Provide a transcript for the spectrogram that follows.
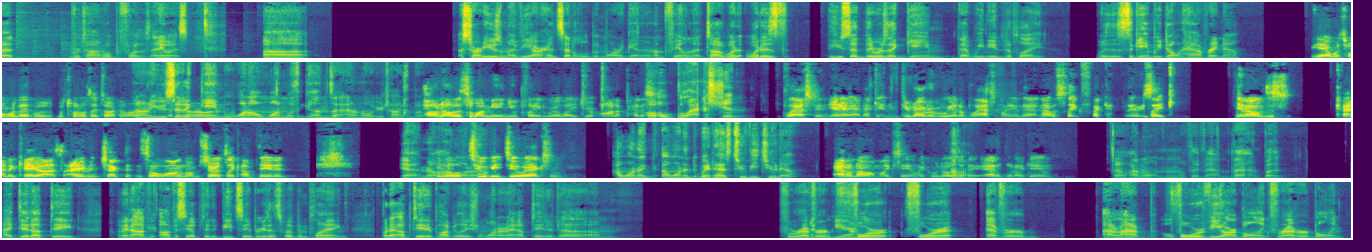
that we we're talking about before this. Anyways, uh, I started using my VR headset a little bit more again, and I'm feeling it. Todd, what what is? You said there was a game that we needed to play. Was this a game we don't have right now? Yeah, which one was that? Which one was I talking about? I don't know. You said a game one on one with guns. I don't know what you're talking about. Oh no, it's the one me and you played where like you're on a pedestal. Oh, Blaston. Blasting, yeah, that dude. I remember we had a blast playing that, and I was like, fucking, it was like, you know, just kind of chaos. I haven't checked it in so long though. I'm sure it's like updated. Yeah, no. a I little two v two action. I want to. I want to. Wait, it has two v two now. I don't know. I'm like saying like, who knows Oh. what they added to that game? No, I don't know if they've added that, but I did update. I mean, obvi- obviously updated Beat Saber because that's what I've been playing. But I updated Population One and I updated um Forever VR? for forever. I don't know how Oh. for VR bowling forever bowling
